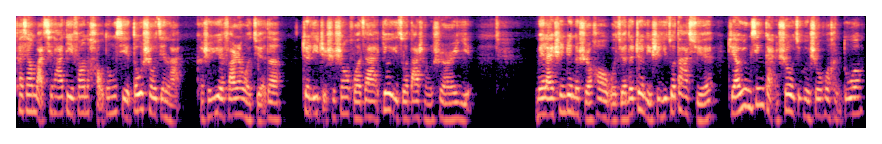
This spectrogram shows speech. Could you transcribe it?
他想把其他地方的好东西都收进来。可是越发让我觉得，这里只是生活在又一座大城市而已。没来深圳的时候，我觉得这里是一座大学，只要用心感受就会收获很多。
